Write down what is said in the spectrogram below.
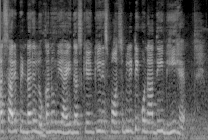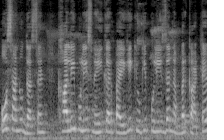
ਅੱਜ ਸਾਰੇ ਪਿੰਡਾਂ ਦੇ ਲੋਕਾਂ ਨੂੰ ਵੀ ਆਈ ਦੱਸ ਕੇ ਕਿ ਰਿਸਪੌਂਸਿਬਿਲਿਟੀ ਉਹਨਾਂ ਦੀ ਵੀ ਹੈ। ਉਹ ਸਾਨੂੰ ਦੱਸਣ ਖਾਲੀ ਪੁਲਿਸ ਨਹੀਂ ਕਰ ਪਾਏਗੀ ਕਿਉਂਕਿ ਪੁਲਿਸ ਦਾ ਨੰਬਰ ਘੱਟ ਹੈ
